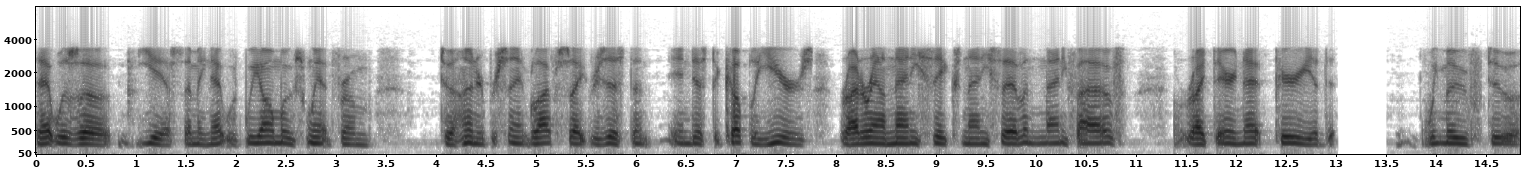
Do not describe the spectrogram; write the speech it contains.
That was uh yes. I mean that would we almost went from to 100% glyphosate resistant in just a couple of years, right around 96, 97, 95, right there in that period. We moved to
